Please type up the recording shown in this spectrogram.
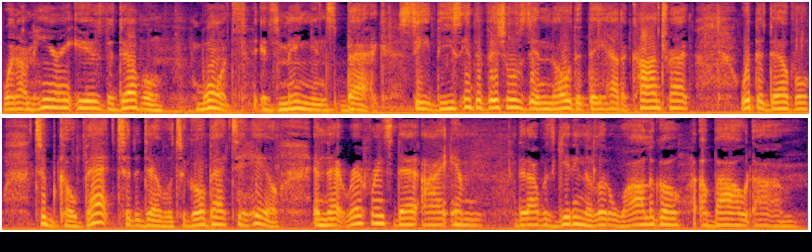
What I'm hearing is the devil wants its minions back. See, these individuals didn't know that they had a contract with the devil to go back to the devil, to go back to hell. And that reference that I am, that I was getting a little while ago about, um,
